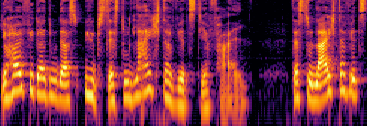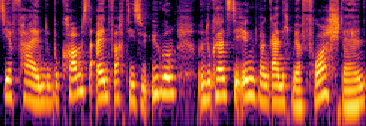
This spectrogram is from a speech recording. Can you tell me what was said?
je häufiger du das übst, desto leichter wird es dir fallen. Desto leichter wird es dir fallen. Du bekommst einfach diese Übung und du kannst dir irgendwann gar nicht mehr vorstellen,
